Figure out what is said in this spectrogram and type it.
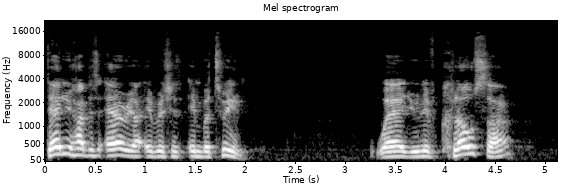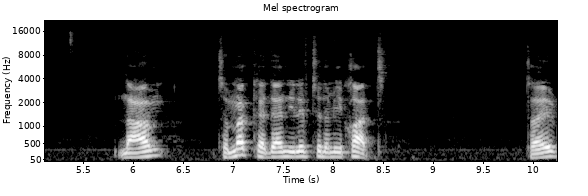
then you have this area which is in between, where you live closer, now, to Mecca than you live to the miqat. So,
